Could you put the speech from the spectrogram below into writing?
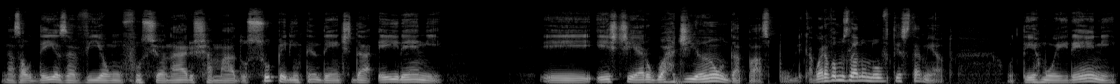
Nas aldeias havia um funcionário chamado superintendente da Eirene, e este era o guardião da paz pública. Agora vamos lá no Novo Testamento. O termo Eirene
